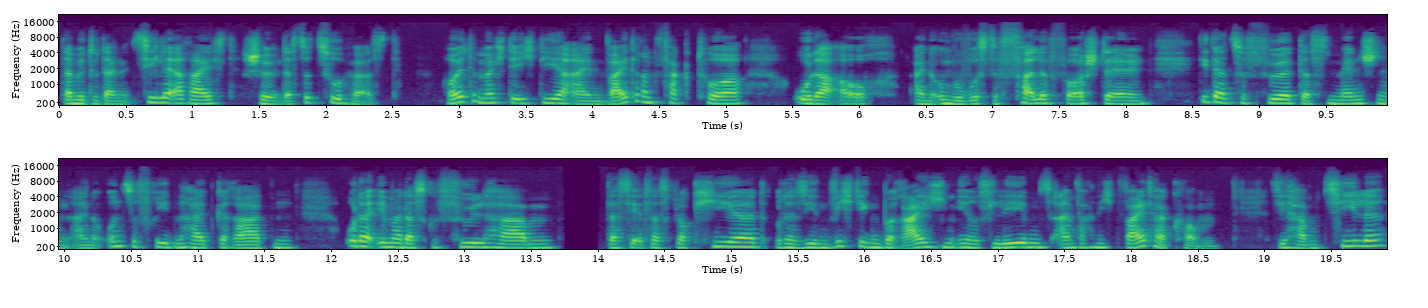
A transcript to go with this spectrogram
Damit du deine Ziele erreichst, schön, dass du zuhörst. Heute möchte ich dir einen weiteren Faktor oder auch eine unbewusste Falle vorstellen, die dazu führt, dass Menschen in eine Unzufriedenheit geraten oder immer das Gefühl haben, dass sie etwas blockiert oder sie in wichtigen Bereichen ihres Lebens einfach nicht weiterkommen. Sie haben Ziele,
